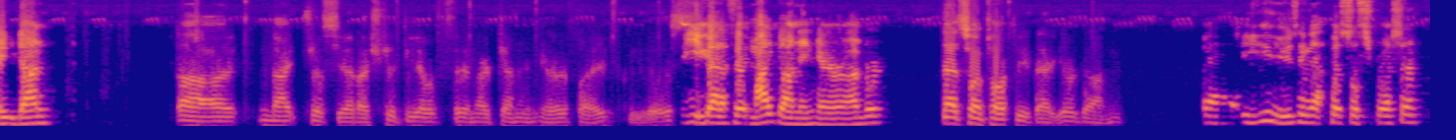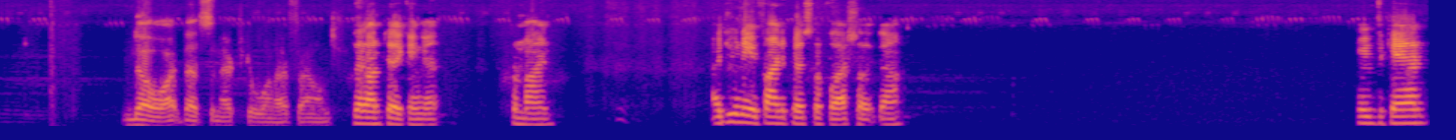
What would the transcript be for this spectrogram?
Are you done? Uh, not just yet. I should be able to fit my gun in here if I do this. You gotta fit my gun in here. Remember? That's what I'm talking about. Your gun. Uh, are you using that pistol suppressor? No, I, that's an extra one I found. Then I'm taking it for mine. I do need to find a pistol flashlight though. Move the can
